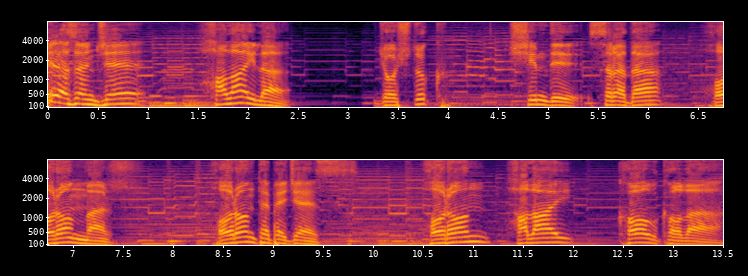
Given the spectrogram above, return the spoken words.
Biraz önce halayla coştuk. Şimdi sırada horon var. Horon tepeceğiz. Horon, halay, kol kola.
